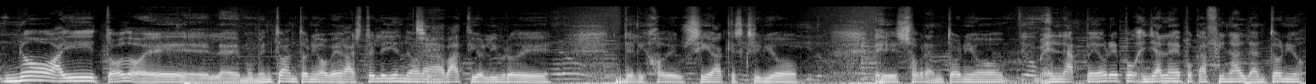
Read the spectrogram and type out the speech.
No, hay todo, ¿eh? el, momento Antonio Vega. Estoy leyendo ahora a Batio, el libro de, del hijo de Usía que escribió eh, sobre Antonio en la peor época, ya en la época final de Antonio,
